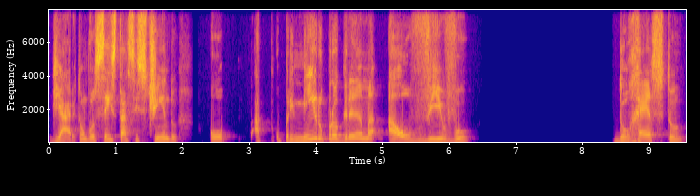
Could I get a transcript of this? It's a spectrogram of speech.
diário. Então você está assistindo o, a, o primeiro programa ao vivo do resto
